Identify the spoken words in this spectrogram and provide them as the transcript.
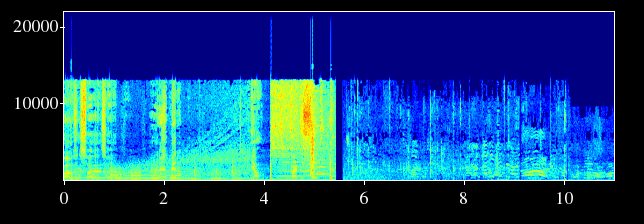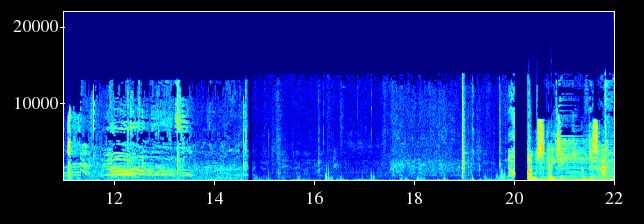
Promise you, swear, I swear. They're admit it. Yo, Percocet. Yeah. I was skating, and this happened.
